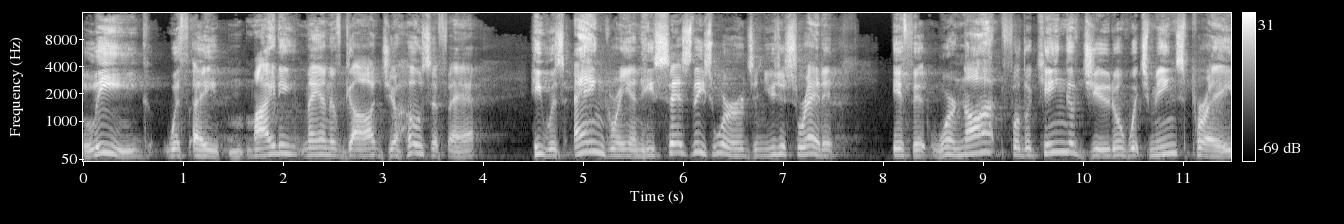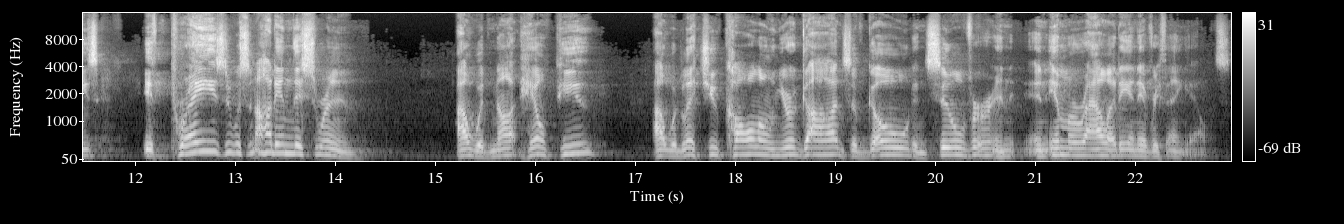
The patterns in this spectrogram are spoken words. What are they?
league with a mighty man of God, Jehoshaphat. He was angry and he says these words, and you just read it. If it were not for the king of Judah, which means praise, if praise was not in this room, I would not help you I would let you call on your gods of gold and silver and, and immorality and everything else.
